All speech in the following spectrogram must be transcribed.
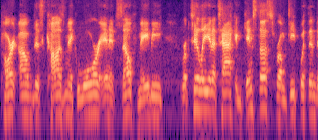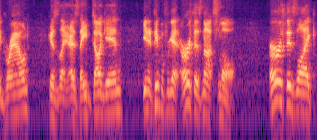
part of this cosmic war in itself. Maybe reptilian attack against us from deep within the ground because like as they dug in, you know, people forget Earth is not small. Earth is like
